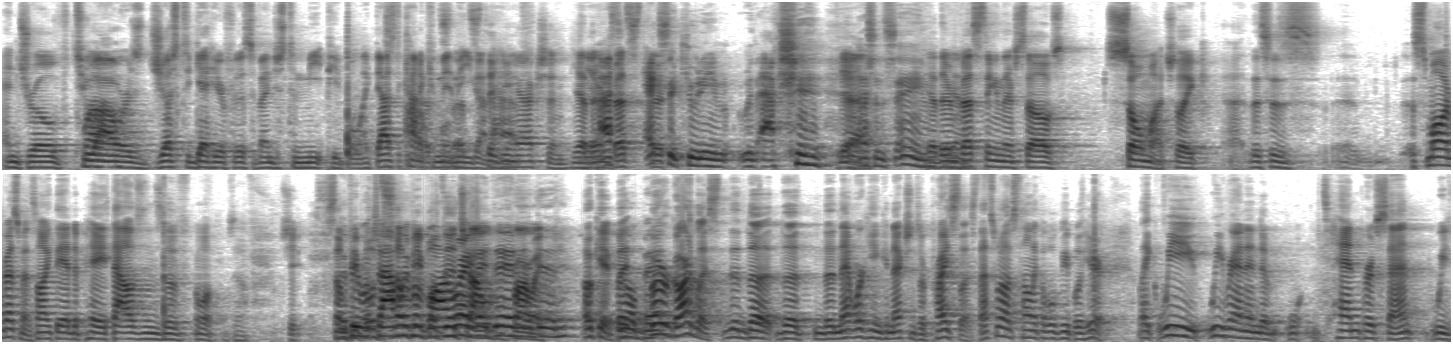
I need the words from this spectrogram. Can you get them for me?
and drove two Wow. hours just to get here for this event, just to meet people. Like that's the kind of commitment you That's gotta taking have. action. Yeah, Yeah. they're That's invest- they're- executing with action. Yeah. That's insane. Yeah, they're Yeah. investing in themselves so much. Like uh, this is uh, a small investment. It's not like they had to pay thousands of well. so- gee, Some The people people, some people far did away, they travel did, far away. did. Okay, but, but regardless, the, the the the networking connections are priceless. That's what I was telling a couple of people here. Like we we ran into ten percent. We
